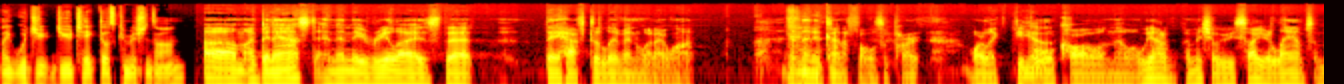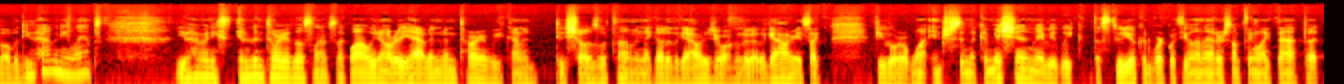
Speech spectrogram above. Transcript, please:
Like, would you do you take those commissions on? Um, I've been asked, and then they realize that they have to live in what I want, and then it kind of falls apart. Or like people yeah. will call and they'll, we have a commission. We saw your lamps and blah, blah. Do you have any lamps? you have any inventory of those lamps? Like, well, we don't really have inventory. We kind of do shows with them, and they go to the galleries. You're welcome to go to the gallery. It's like if you were want, interested in the commission, maybe we the studio could work with you on that or something like that. But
